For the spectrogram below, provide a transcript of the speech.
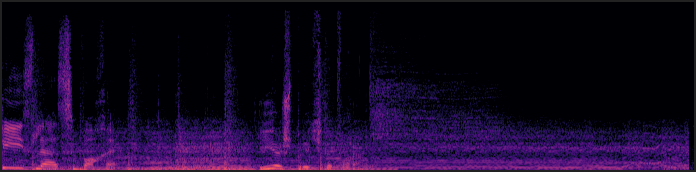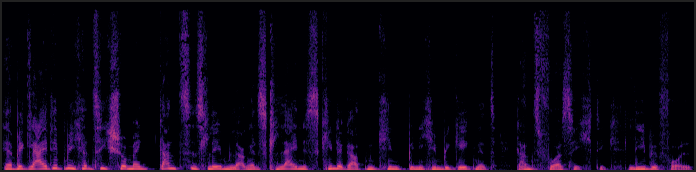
Schießlers Woche. Hier spricht der Pfarrer. Er begleitet mich an sich schon mein ganzes Leben lang. Als kleines Kindergartenkind bin ich ihm begegnet, ganz vorsichtig, liebevoll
